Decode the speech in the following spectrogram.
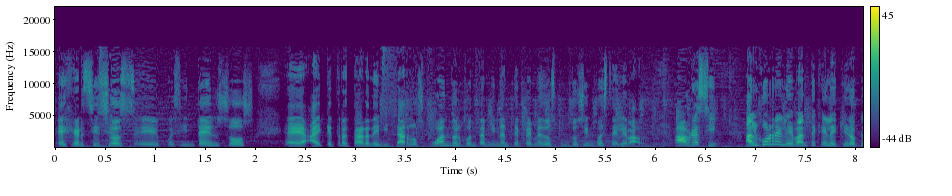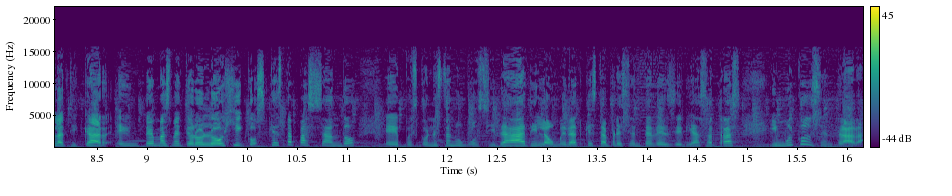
ejercicios eh, pues intensos, eh, hay que tratar de evitarlos cuando el contaminante PM2.5 esté elevado. Ahora sí, algo relevante que le quiero platicar en temas meteorológicos. ¿Qué está pasando eh, pues con esta nubosidad y la humedad que está presente desde días atrás y muy concentrada?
